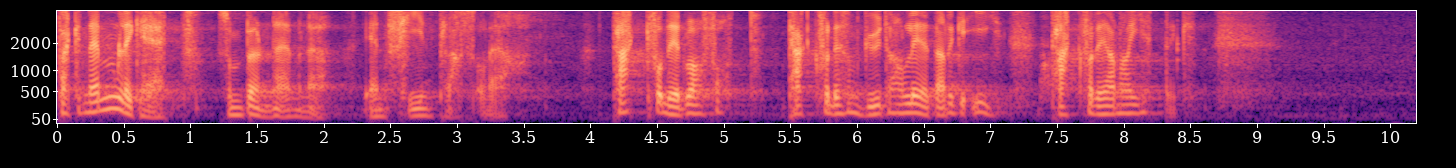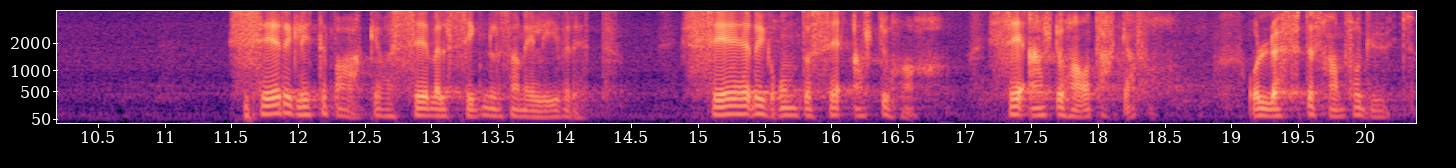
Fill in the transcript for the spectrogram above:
Takknemlighet som bønneemne er en fin plass å være. Takk for det du har fått. Takk for det som Gud har ledet deg i. Takk for det Han har gitt deg. Se deg litt tilbake og se velsignelsene i livet ditt. Se deg rundt og se alt du har. Se alt du har å takke for, og løfte framfor Gud.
